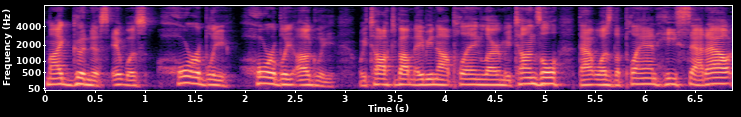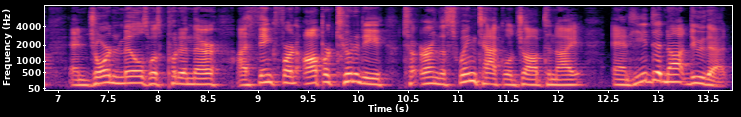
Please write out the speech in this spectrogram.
my goodness, it was horribly, horribly ugly. We talked about maybe not playing Laremy Tunsil. That was the plan. He sat out, and Jordan Mills was put in there, I think, for an opportunity to earn the swing tackle job tonight. And he did not do that.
